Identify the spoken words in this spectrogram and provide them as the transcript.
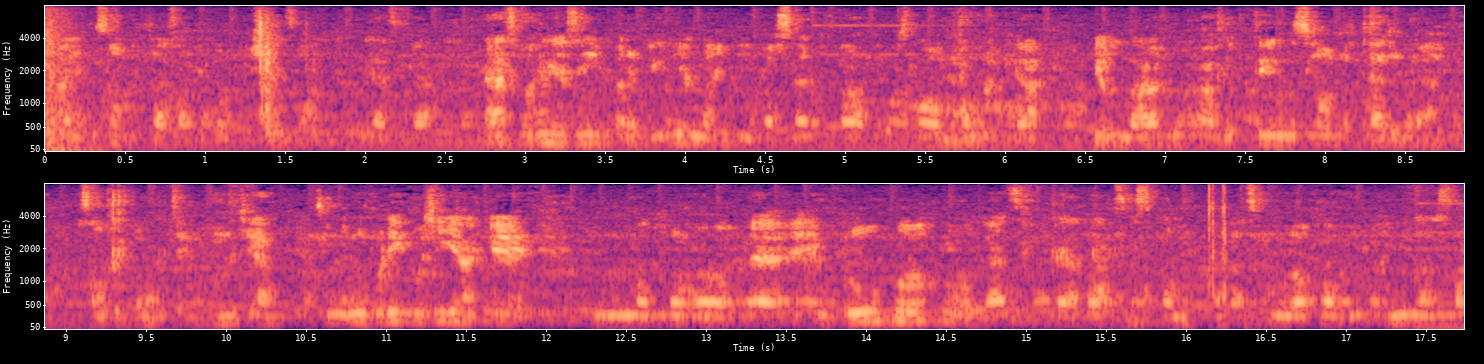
250 ਬੱਚਾ ਸਾਡੇ ਕੋਲ ਪਿਛਲੇ ਸਾਲ ਨਿਕਲਿਆ ਸੀਗਾ। ਇਸ ਵਾਰੀ ਅਸੀਂ ਕ੍ਰਾਈਟੇਰੀਆ 90% ਦਾ ਤੇ ਉਸ ਤੋਂ ਬਾਅਦ ਰੱਖਿਆ ਕਿ ਲਗਭਗ 300 ਬੱਚਾ ਜਿਹੜਾ ਹੈ ਸਾਡੇ ਕੋਲ ਪਹੁੰਚਿਆ। ਸੋ ਮੈਨੂੰ ਬੜੀ ਖੁਸ਼ੀ ਆ ਕਿ ਮਤਲਬ ਇੰਪਰੂਵ ਹੋ ਗਿਆ ਸਿੱਖਿਆ ਦਾ ਸਿਸਟਮ ਦਾ ਸਕੂਲ ਆਫ ਐਮੀਨੈਂਸ ਦਾ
